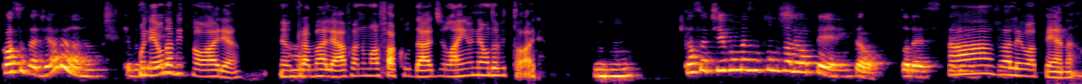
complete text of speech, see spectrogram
Qual cidade era, Ana? União ia? da Vitória. Eu ah. trabalhava numa faculdade lá em União da Vitória. Uhum. Cansativo, mas no fundo valeu a pena, então, toda essa Ah, valeu a pena.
